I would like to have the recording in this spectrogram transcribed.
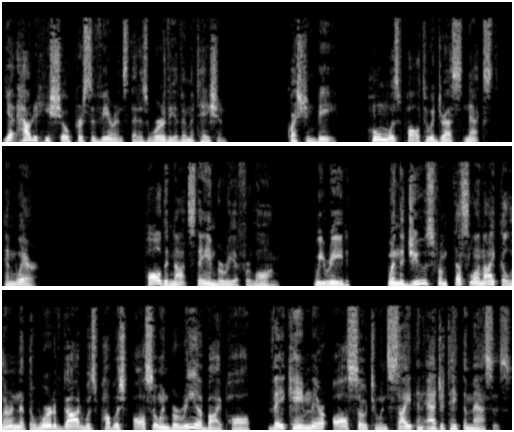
Yet how did he show perseverance that is worthy of imitation? Question B. Whom was Paul to address next, and where? Paul did not stay in Berea for long. We read, When the Jews from Thessalonica learned that the word of God was published also in Berea by Paul, they came there also to incite and agitate the masses.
